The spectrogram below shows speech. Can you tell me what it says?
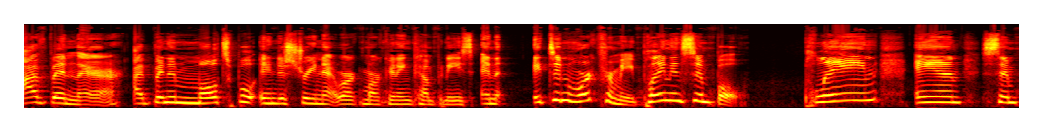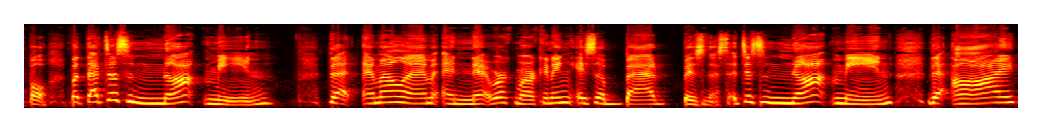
I've been there. I've been in multiple industry network marketing companies and it didn't work for me. Plain and simple. Plain and simple. But that does not mean that MLM and network marketing is a bad business. It does not mean that I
